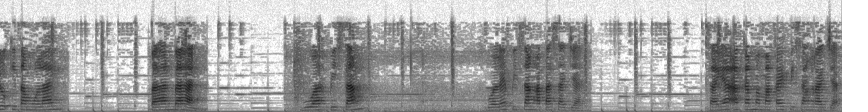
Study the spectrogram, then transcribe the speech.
Yuk kita mulai. Bahan-bahan. Buah pisang. Boleh pisang apa saja. Saya akan memakai pisang raja.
